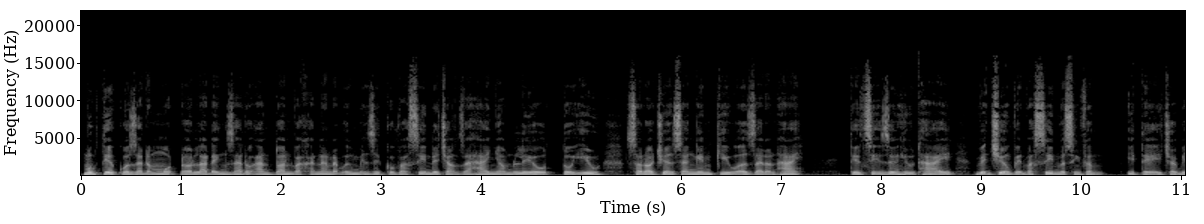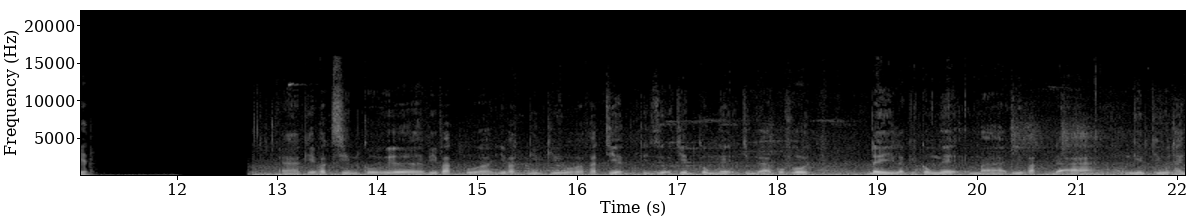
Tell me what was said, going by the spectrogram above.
Mục tiêu của giai đoạn 1 đó là đánh giá độ an toàn và khả năng đáp ứng miễn dịch của vaccine để chọn ra hai nhóm liều tối ưu, sau đó chuyển sang nghiên cứu ở giai đoạn 2. Tiến sĩ Dương Hữu Thái, Viện trưởng Viện Vaccine và Sinh phẩm Y tế cho biết. À, cái vaccine Covivac ờ, của Ivac nghiên cứu và phát triển thì dựa trên công nghệ trứng gà cổ phôi. Đây là cái công nghệ mà Ivac đã nghiên cứu thành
